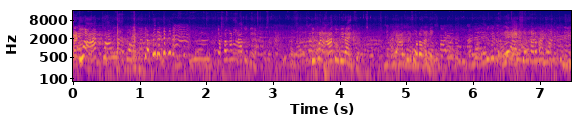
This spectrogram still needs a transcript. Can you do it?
तू आत थांब ना, तू आत टप्पा टप्पा टप्पा. टप्पा करून आत उभी राहा. तू पण आत उभी राहायचं आणि आतून फोटो काढायचे. हे action काढ आणि वाटायचं नाही.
